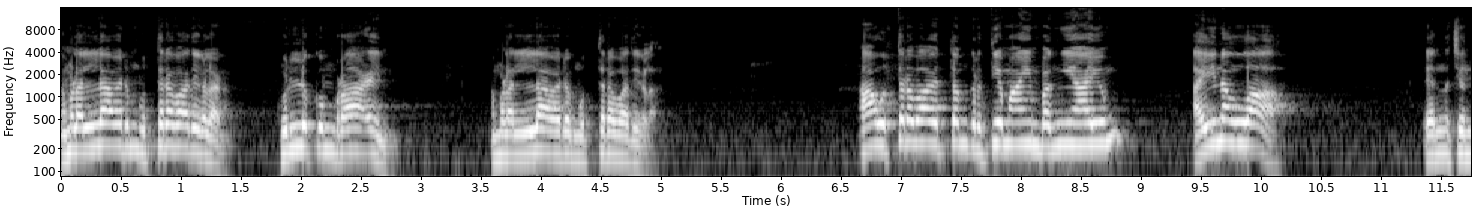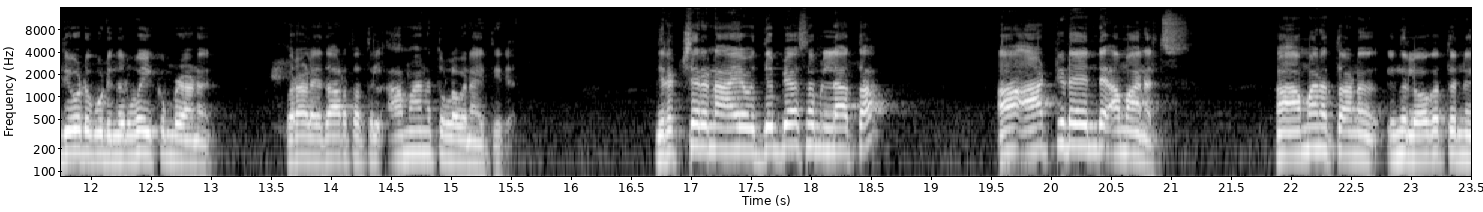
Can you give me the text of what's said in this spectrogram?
നമ്മളെല്ലാവരും ഉത്തരവാദികളാണ്. കുല്ലുക്കും റായിൻ നമ്മളെല്ലാവരും ഉത്തരവാദികളാണ്. ആ ഉത്തരവാദിത്വം കൃത്യമായും ഭംഗിയായും ഐനല്ല എന്ന ചിന്തയോടുകൂടി നിർവഹിക്കുമ്പോഴാണ് ഒരാൾ യഥാർത്ഥത്തിൽ അമാനത്തുള്ളവനായി തീരുക നിരക്ഷരനായ വിദ്യാഭ്യാസമില്ലാത്ത ആ ആട്ടിടയന്റെ അമാനത്ത്. ആ അമാനത്താണ് ഇന്ന് ലോകത്തിന്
